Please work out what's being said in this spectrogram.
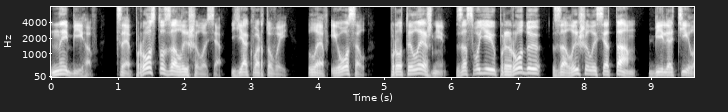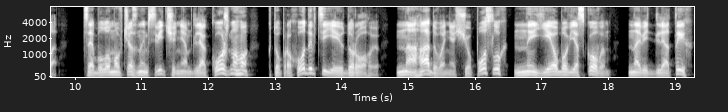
не бігав. Це просто залишилося, як вартовий. Лев і осел, протилежні, за своєю природою, залишилися там, біля тіла. Це було мовчазним свідченням для кожного, хто проходив цією дорогою, нагадування, що послух не є обов'язковим, навіть для тих,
